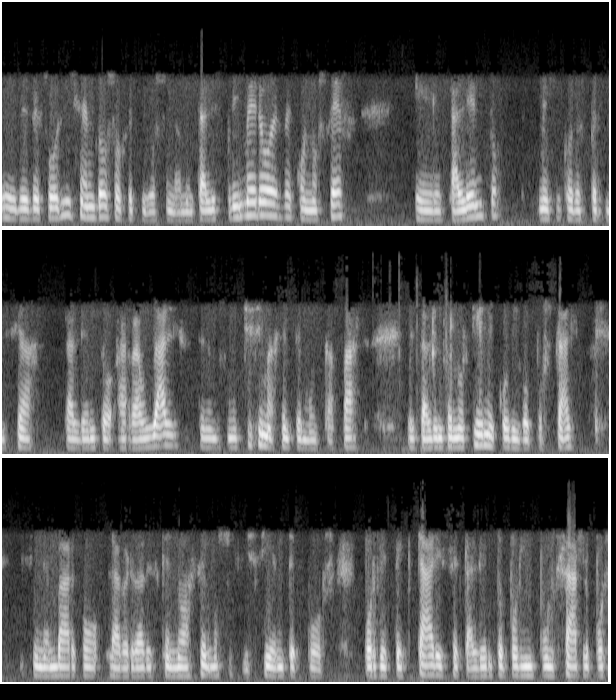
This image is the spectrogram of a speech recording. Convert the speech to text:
eh, desde su origen dos objetivos fundamentales. Primero es reconocer el talento. México desperdicia talento a raudales, tenemos muchísima gente muy capaz, el talento no tiene código postal, sin embargo, la verdad es que no hacemos suficiente por, por detectar ese talento, por impulsarlo, por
